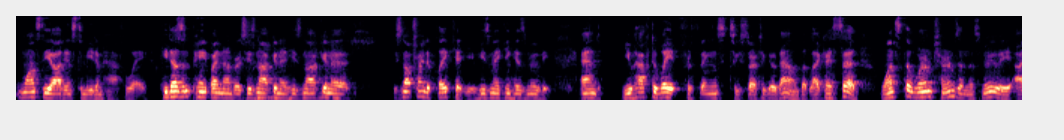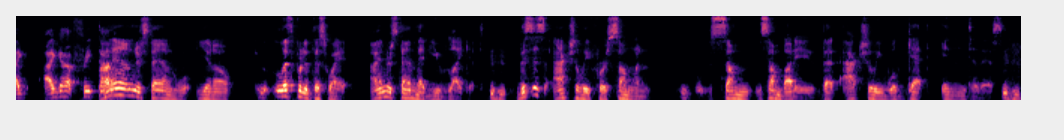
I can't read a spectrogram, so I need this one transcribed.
wants the audience to meet him halfway. He doesn't paint by numbers. He's not gonna he's not gonna he's not trying to placate you. He's making his movie. And you have to wait for things to start to go down. But like i said once the worm turns in this movie i i got freaked out I didn't understand, you know, let's put it this way. I understand that you like it. Mhm. This is actually for someone, some, somebody that actually will get into this. Mhm.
